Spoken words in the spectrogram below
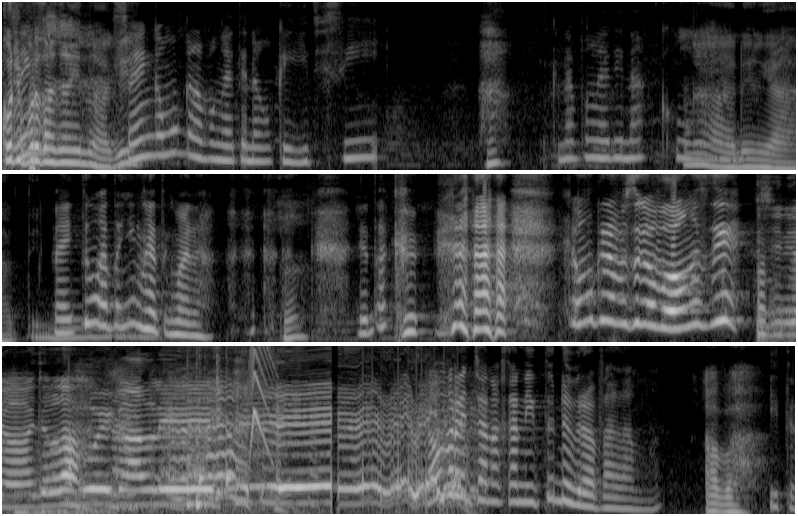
Sayang- dipertanyain lagi? sayang kamu kenapa ngeliatin aku kayak gitu sih Hah? kenapa ngeliatin aku Enggak ada yang liatin. nah itu matanya ngeliat ke mana lihat aku kamu kenapa suka bohong sih Di sini aja lah. kamu merencanakan itu udah berapa lama Apa? itu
